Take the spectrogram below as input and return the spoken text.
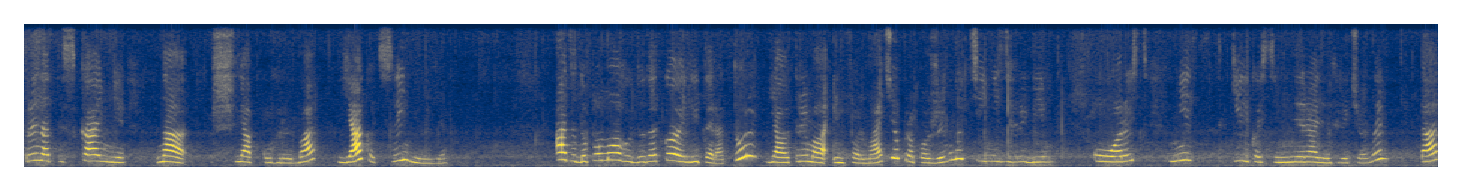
при натисканні на шляпку гриба якось синіє. А за допомогою додаткової літератури я отримала інформацію про поживну цінність грибів, користь, міст кількості мінеральних речовин та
